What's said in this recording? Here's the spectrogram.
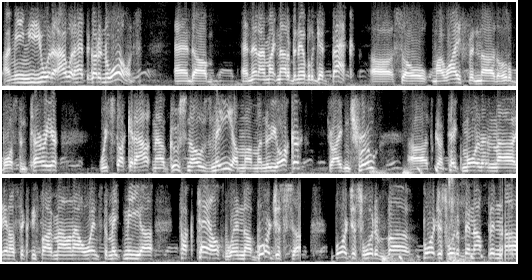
I mean, you would I would have had to go to New Orleans, and um, and then I might not have been able to get back. Uh, so my wife and uh, the little Boston Terrier, we stuck it out. Now Goose knows me. I'm, I'm a New Yorker, tried and true. Uh, it's going to take more than uh, you know 65 mile an hour winds to make me uh, tuck tail. When uh, Borges uh, Borges would have uh, Borges would have been up in uh,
